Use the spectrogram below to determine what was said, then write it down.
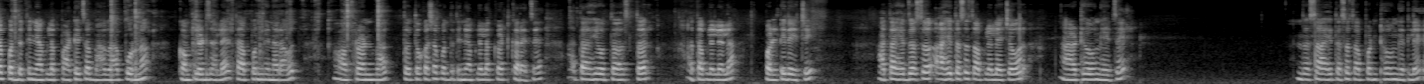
अशा पद्धतीने आपला पाठीचा भाग हा पूर्ण कंप्लीट झाला आहे तर आपण घेणार आहोत फ्रंट भाग. तर तो कशा पद्धतीने आपल्याला कट करायचा आहे आता हे होतं अस्तर. आता आपल्याला याला पलटी द्यायची. आता हे जसं आहे तसंच आपल्याला याच्यावर ठेवून घ्यायचं आहे जसं आहे तसंच आपण ठेवून घेतलं आहे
